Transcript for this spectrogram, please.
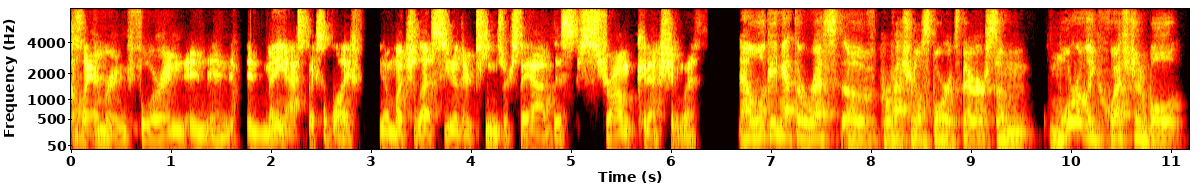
clamoring for in, in, in, in many aspects of life, you know, much less, you know, their teams, which they have this strong connection with. Now, looking at the rest of professional sports, there are some morally questionable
